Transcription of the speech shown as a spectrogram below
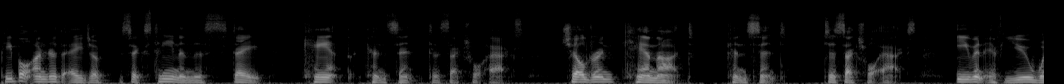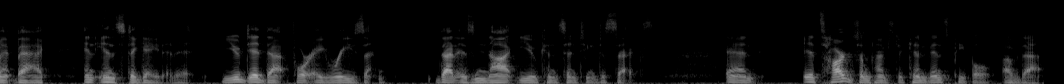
People under the age of 16 in this state can't consent to sexual acts. Children cannot consent to sexual acts, even if you went back and instigated it. You did that for a reason. That is not you consenting to sex. And it's hard sometimes to convince people of that,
